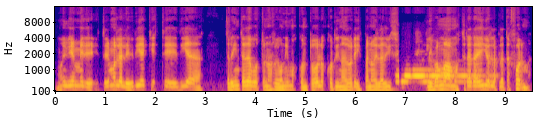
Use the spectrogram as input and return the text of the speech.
Muy bien, mire, tenemos la alegría que este día 30 de agosto nos reunimos con todos los coordinadores hispanos de la división. Les vamos a mostrar a ellos la plataforma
